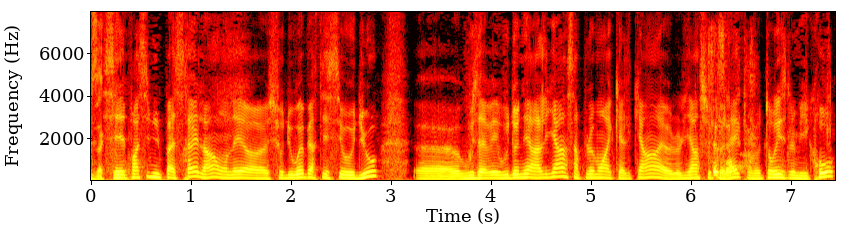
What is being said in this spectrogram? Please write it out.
C'est le principe d'une passerelle. Hein. On est euh, sur du web RTC audio. Euh, vous avez vous donnez un lien simplement à quelqu'un, euh, le lien se connecte, on autorise le micro,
